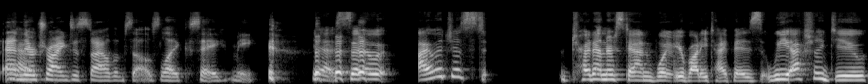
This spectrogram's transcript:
and yeah. they're trying to style themselves, like, say, me. yeah. So I would just try to understand what your body type is. We actually do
